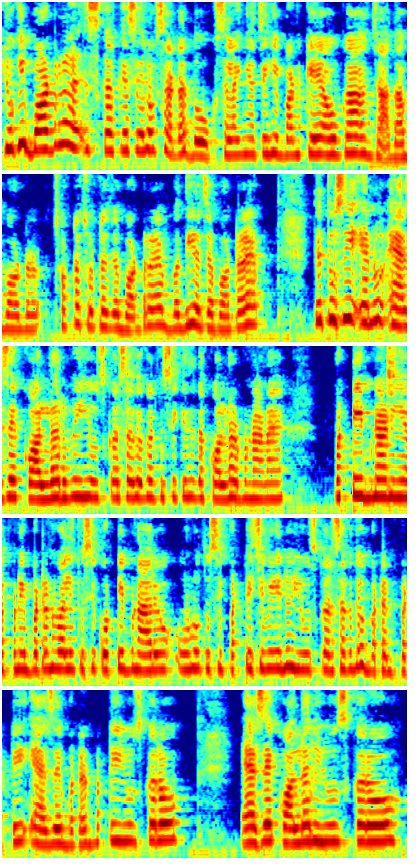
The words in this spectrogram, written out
ਕਿਉਂਕਿ ਬਾਰਡਰ ਹੈ, ਇਸ ਕਰਕੇ ਸਿਰਫ ਸਾਡਾ ਦੋ ਕੁ ਸਲਾਈਆਂ 'ਚ ਹੀ ਬਣ ਕੇ ਆਊਗਾ। ਜ਼ਿਆਦਾ ਬਾਰਡਰ ਛੋਟਾ ਛੋਟਾ ਜਿਹਾ ਬਾਰਡਰ ਹੈ, ਵਧੀਆ ਜਿਹਾ ਬਾਰਡਰ ਹੈ। ਤੇ ਤੁਸੀਂ ਇਹਨੂੰ ਐਜ਼ ਅ ਕਾਲਰ ਵੀ ਯੂਜ਼ ਕਰ ਸਕਦੇ ਹੋ। ਅਗਰ ਤੁਸੀਂ ਕਿਸੇ ਦਾ ਕਾਲਰ ਬਣਾਉਣਾ ਹੈ, ਪੱਟੀ ਬਣਾਣੀ ਹੈ, ਆਪਣੀ ਬਟਨ ਵਾਲੀ ਤੁਸੀਂ ਕੋਟੀ ਬਣਾ ਰਹੇ ਹੋ, ਉਹਨੂੰ ਤੁਸੀਂ ਪੱਟੀ 'ਚ ਵੀ ਇਹਨੂੰ ਯੂਜ਼ ਕਰ ਸਕਦੇ ਹੋ। ਬਟਨ ਪੱਟੀ ਐਜ਼ ਅ ਬਟਨ ਪੱਟੀ ਯੂਜ਼ ਕਰੋ। ਐਜ਼ ਅ ਕਾਲਰ ਯੂਜ਼ ਕਰੋ।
